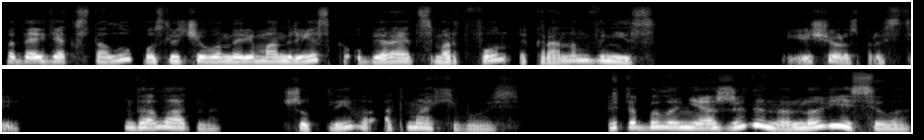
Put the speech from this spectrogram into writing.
подойдя к столу, после чего Нариман резко убирает смартфон экраном вниз. Еще раз прости. Да ладно, шутливо отмахиваюсь. Это было неожиданно, но весело.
